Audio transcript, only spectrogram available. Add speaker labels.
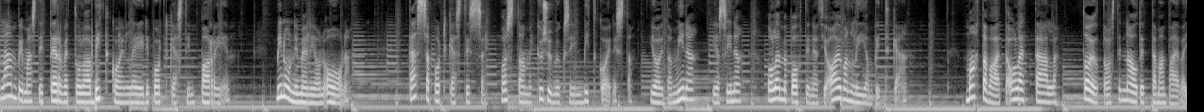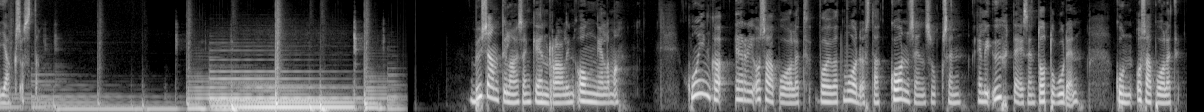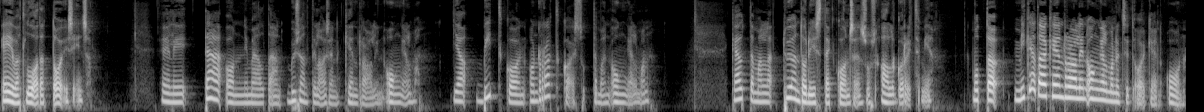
Speaker 1: Lämpimästi tervetuloa Bitcoin Lady podcastin pariin. Minun nimeni on Oona. Tässä podcastissa vastaamme kysymyksiin Bitcoinista, joita minä ja sinä olemme pohtineet jo aivan liian pitkään. Mahtavaa, että olet täällä. Toivottavasti nautit tämän päivän jaksosta. Byzantilaisen kenraalin ongelma – Kuinka eri osapuolet voivat muodostaa konsensuksen eli yhteisen totuuden, kun osapuolet eivät luota toisiinsa? Eli tämä on nimeltään bysanttilaisen kenraalin ongelma. Ja Bitcoin on ratkaissut tämän ongelman käyttämällä työntodistekonsensusalgoritmia. Mutta mikä tämä kenraalin ongelma nyt sitten oikein on?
